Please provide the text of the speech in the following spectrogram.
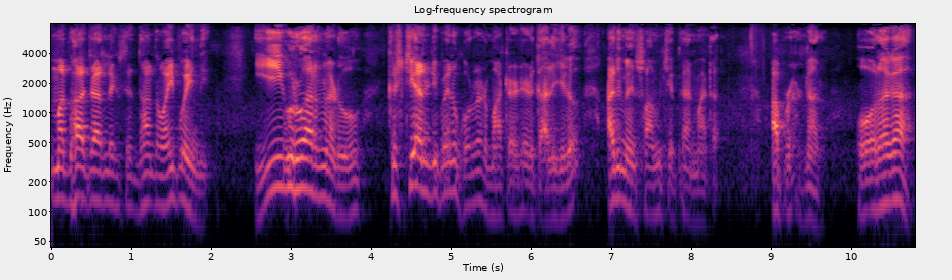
మధ్వాచార్యులకు సిద్ధాంతం అయిపోయింది. ఈ గురువారం నాడు క్రిస్టియానిటీ పైన కుర్రాడు మాట్లాడాడు కాలేజీలో. అది మేము స్వామి చెప్పానమాట అప్పుడు అంటున్నారు ఓలాగా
